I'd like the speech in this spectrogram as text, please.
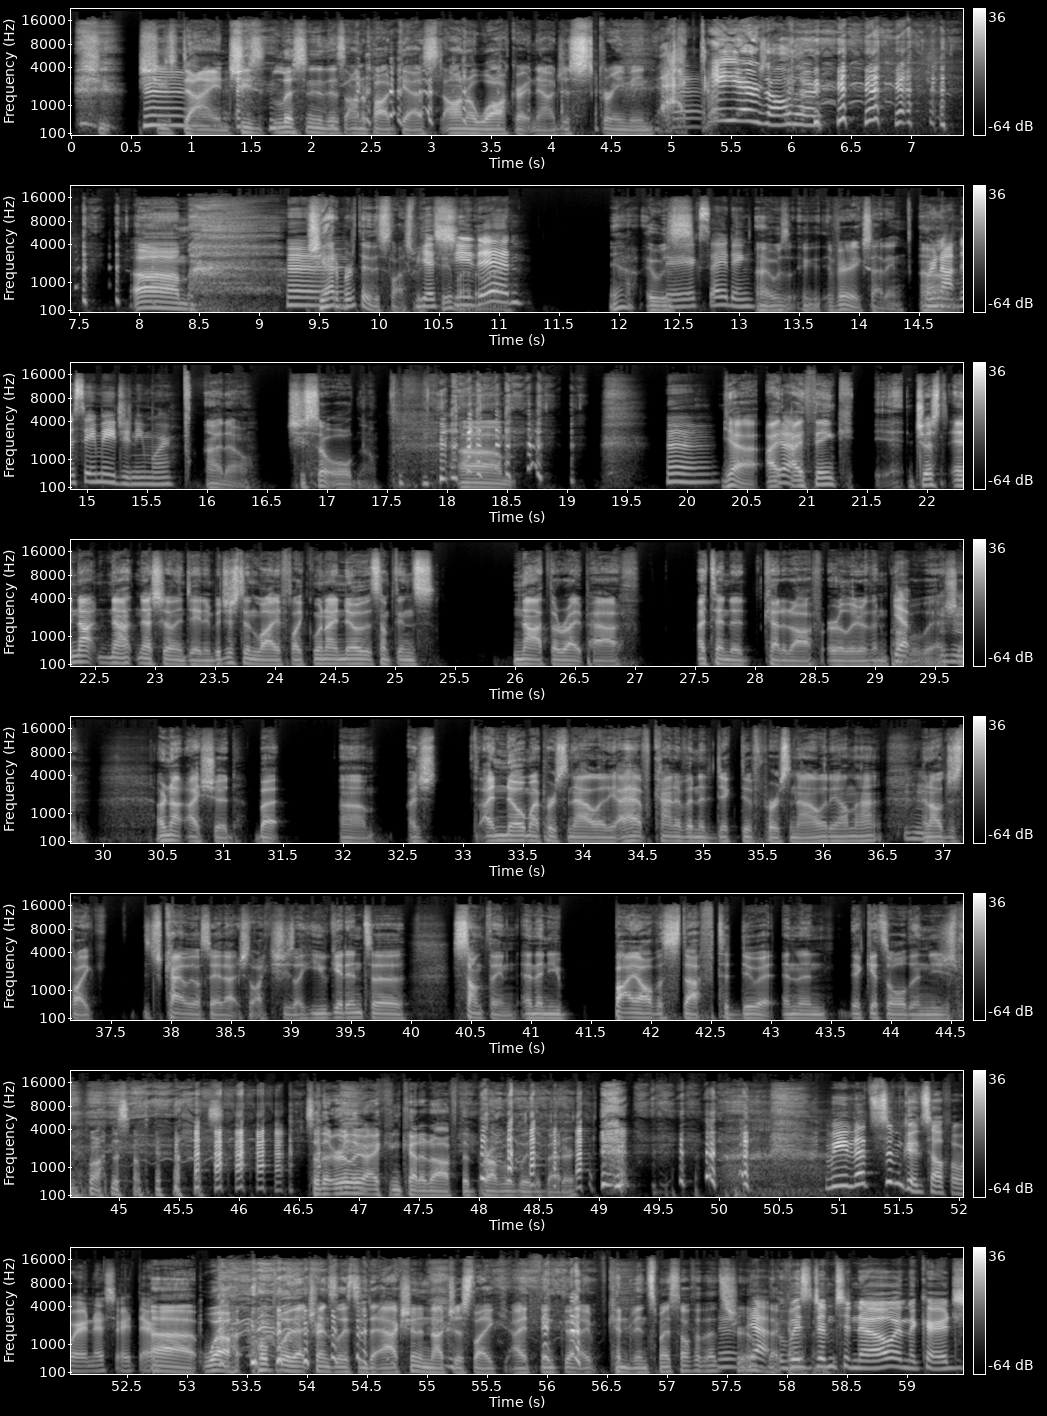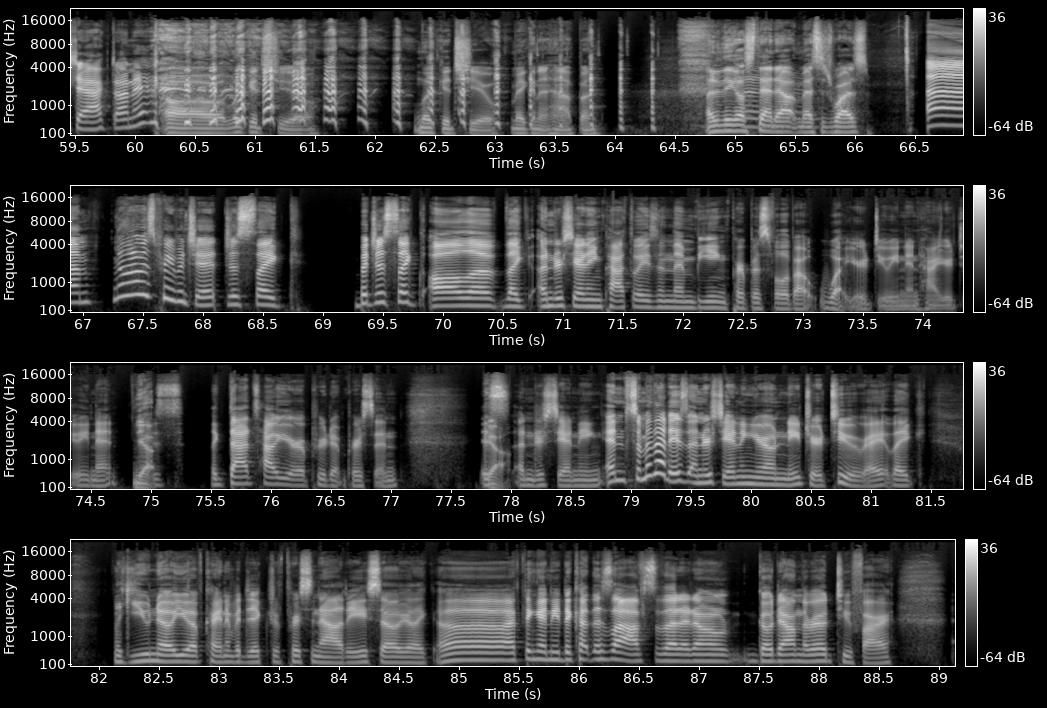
she, she's dying she's listening to this on a podcast on a walk right now just screaming ah, three years older um she had a birthday this last week Yes, too, by she the way. did. Yeah, it was. Very exciting. uh, it was uh, very exciting. We're Um, not the same age anymore. I know. She's so old now. Um, Uh, yeah, I, Yeah. I think eh, just and not not necessarily in dating, but just in life. Like when I know that something's not the right path, I tend to cut it off earlier than Yep, probably I mhm. should, or not. I should, but um, I just I know my personality. I have kind of an addictive personality on that, Mhm. and I'll just like Kylie will say that she's like she's like you get into something and then you buy all the stuff to do it, and then it gets old and you just move on to something else. so the earlier I can cut it off, the probably the better. I mean, that's some good self awareness right there. Uh, well, hopefully that translates into action and not just like I think that I've convinced myself that that's true. Yeah, that wisdom to know and the courage to act on it. Oh, look at you. Look at you making it happen. Anything else stand Uh, out message wise? Um, no, that was pretty much it. Just like, but just like all of like understanding pathways and then being purposeful about what you're doing and how you're doing it. Yeah. like that's how you're a prudent person. Is Yeah. understanding, and some of that is understanding your own nature too, right? Like, like you know you have kind of addictive personality, so you're like, oh, I think I need to cut this off so that I don't go down the road too far.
